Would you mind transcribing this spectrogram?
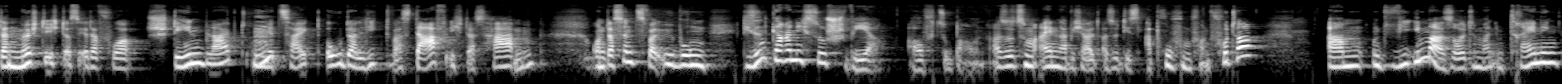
Dann möchte ich, dass er davor stehen bleibt und mhm. mir zeigt, oh, da liegt was, darf ich das haben? Und das sind zwei Übungen, die sind gar nicht so schwer. Aufzubauen. Also zum einen habe ich halt also dieses Abrufen von Futter. Ähm, und wie immer sollte man im Training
